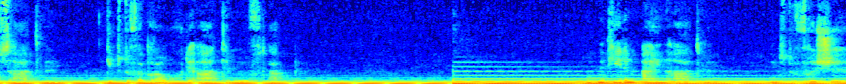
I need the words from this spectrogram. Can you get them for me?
Ausatmen gibst du verbrauchte Atemluft ab. Und mit jedem Einatmen nimmst du frische,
